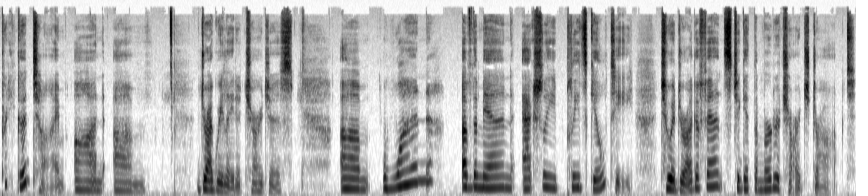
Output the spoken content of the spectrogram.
pretty good time, on um, drug related charges. Um, one of the men actually pleads guilty to a drug offense to get the murder charge dropped.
